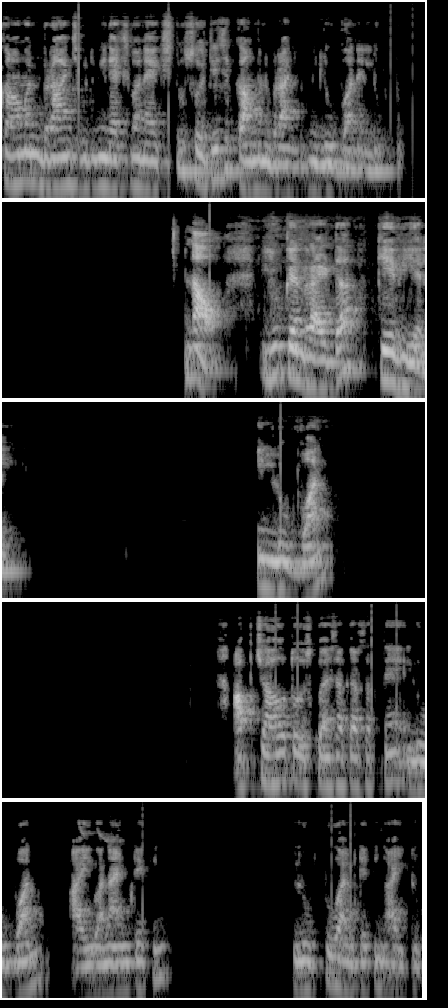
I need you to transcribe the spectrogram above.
common branch between x1 and x2 so it is a common branch between loop 1 and loop 2 now you can write the kvl in loop 1 आप चाहो तो इसको ऐसा कर सकते हैं loop one I one I am taking loop two I am taking I two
